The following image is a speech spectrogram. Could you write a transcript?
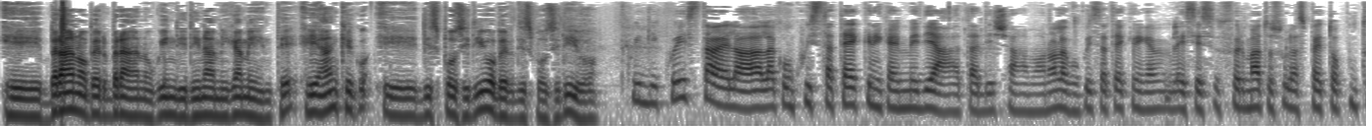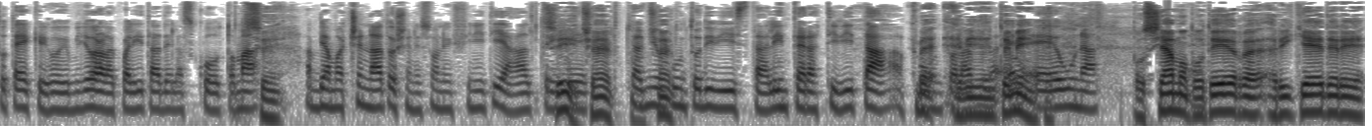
e brano per brano, quindi dinamicamente, e anche e dispositivo per dispositivo. Quindi questa è la, la conquista tecnica immediata, diciamo, no? la conquista tecnica, lei si è soffermato sull'aspetto appunto tecnico che migliora la qualità dell'ascolto, ma sì. abbiamo accennato ce ne sono infiniti altri. Sì, certo, dal mio certo. punto di vista l'interattività appunto, Beh, evidentemente è, è una... Possiamo eh. poter richiedere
